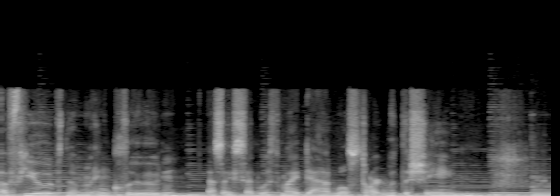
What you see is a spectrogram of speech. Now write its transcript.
A few of them include, as I said with my dad, we'll start with the shame.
